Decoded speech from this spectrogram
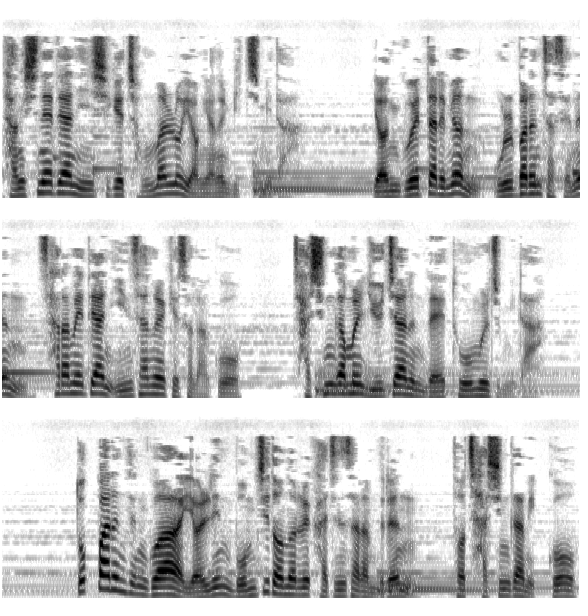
당신에 대한 인식에 정말로 영향을 미칩니다. 연구에 따르면 올바른 자세는 사람에 대한 인상을 개선하고 자신감을 유지하는 데 도움을 줍니다. 똑바른 등과 열린 몸짓 언어를 가진 사람들은 더 자신감 있고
